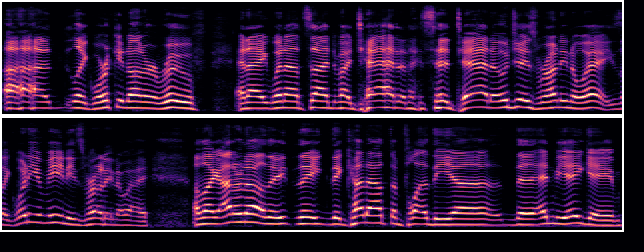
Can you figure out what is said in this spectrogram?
uh, like working on her roof, and I went outside to my dad and I said, "Dad, OJ's running away." He's like, "What do you mean he's running away?" I'm like, "I don't know. They they they cut out the pl- the uh, the NBA game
